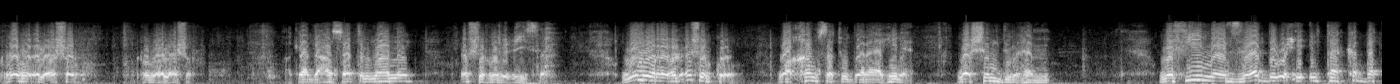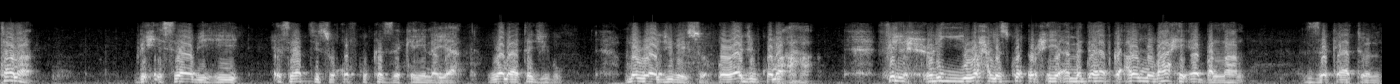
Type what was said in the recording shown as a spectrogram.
rubuculcushur rubuculcushur waa kii hadda aan soo tilmaanay cushur rubuciisa wahuwa rubuculcushurku waa khamsatu daraahima waa shan dirham wa fii maa zaada wixii intaa ka batana bixisaabihi xisaabtiisu qofku ka sakaynayaa walaa tajibu ma waajibayso oo waajib kuma aha fi lxuliyi waxa laysku qurxiya ama dahabka almubaaxi ee bannaan zakaatun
